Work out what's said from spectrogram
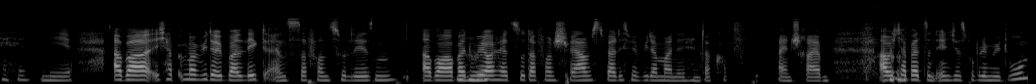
Ne, aber ich habe immer wieder überlegt, eins davon zu lesen. Aber weil du Mhm. ja jetzt so davon schwärmst, werde ich's mir wieder mal in den Hinterkopf reinschreiben. Aber ich habe halt so 'n ähnliches Problem wie du.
